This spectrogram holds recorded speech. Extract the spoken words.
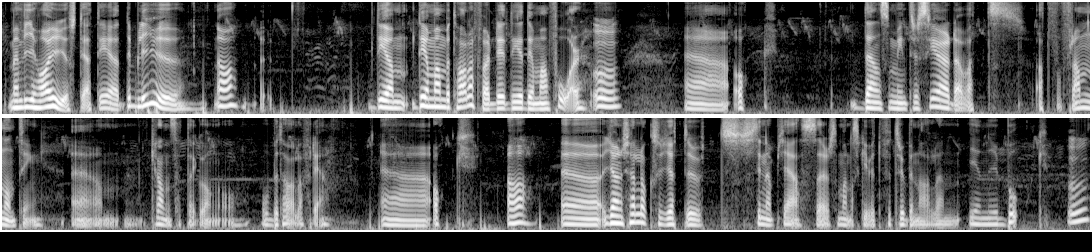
Men vi har ju just det att det, det blir ju, ja, det, det man betalar för, det, det är det man får. Mm. Eh, och den som är intresserad av att, att få fram någonting eh, kan sätta igång och, och betala för det. Eh, och ja, eh, Jörn Kjell har också gett ut sina pjäser som han har skrivit för Tribunalen i en ny bok Mm.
